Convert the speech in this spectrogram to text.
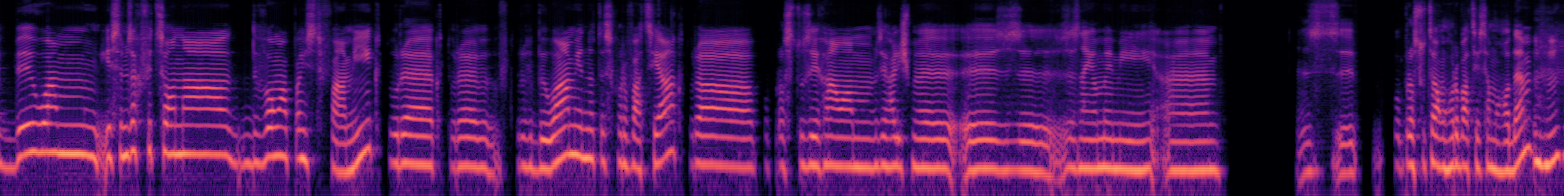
y, byłam, jestem zachwycona dwoma państwami, które, które, w których byłam. Jedno to jest Chorwacja, która po prostu zjechałam, zjechaliśmy y, z, ze znajomymi y, z, po prostu całą Chorwację samochodem Mhm.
